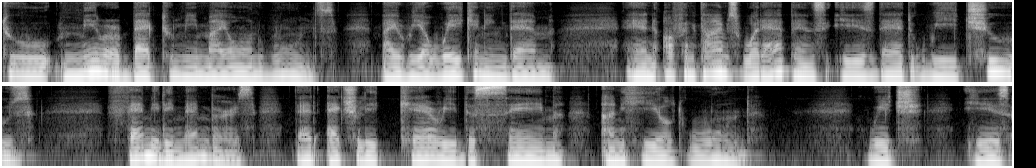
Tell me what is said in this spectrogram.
to mirror back to me my own wounds by reawakening them. And oftentimes, what happens is that we choose family members that actually carry the same unhealed wound, which is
